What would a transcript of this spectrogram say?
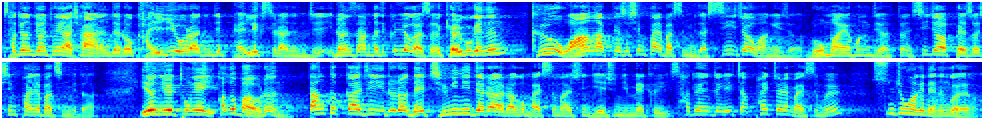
사도행전을 통해 잘 아는 대로 갈리오라든지 벨릭스라든지 이런 사람들이 끌려가서요. 결국에는 그 왕 앞에서 심판을 받습니다. 시저 왕이죠. 로마의 황제였던 시저 앞에서 심판을 받습니다. 이런 일을 통해 사도 바울은 땅 끝까지 이르러 내 증인이 되라라고 말씀하신 예수님의 그 사도행전 1장 8절의 말씀을 순종하게 되는 거예요.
